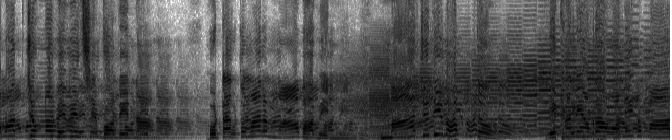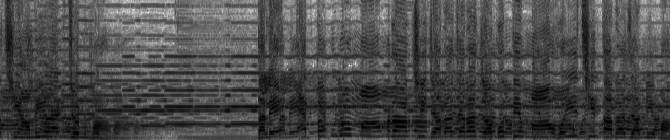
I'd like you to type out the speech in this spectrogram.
আমার জন্য ভেবেছে, বলে না। ওটা তোমার মা ভাবেনি। মা যদি ভাবত এখানে আমরা অনেক মা আছি, আমিও একজন মা। তাহলে এতগুলো মা আমরা আছি, যারা যারা জগতে মা হয়েছি, তারা জানি মা।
